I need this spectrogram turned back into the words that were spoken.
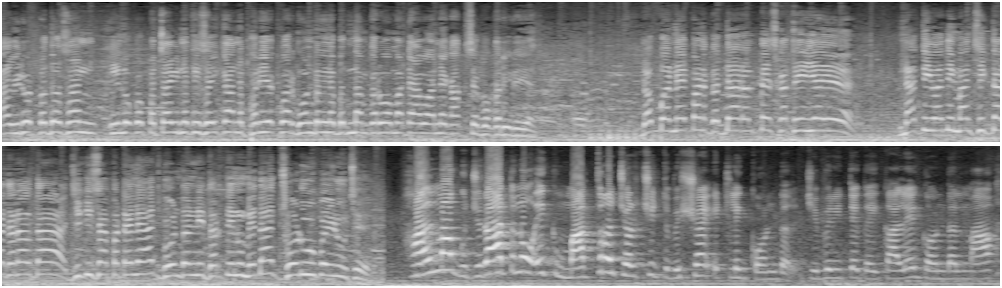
આ વિરોધ પ્રદર્શન એ લોકો પચાવી નથી શક્યા અને ફરી એકવાર ગોંડલને બદનામ કરવા માટે આવા અનેક આક્ષેપો કરી રહ્યા છે. ગબ્બર નહીં પણ ગદ્દાર અલ્પેશ કથિરિયાએ જ્ઞાતિવાદી માનસિકતા ધરાવતા જીગીસા પટેલે આજ ગોંડલની ધરતીનું મેદાન છોડવું પડ્યું છે. હાલમાં ગુજરાતનો એક માત્ર ચર્ચિત વિષય એટલે ગોંડલ. જેવી રીતે ગઈકાલે ગોંડલમાં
